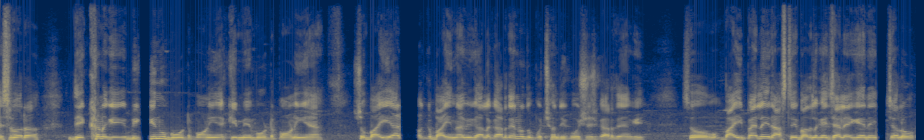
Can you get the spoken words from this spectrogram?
ਇਸ ਵਾਰ ਦੇਖਣਗੇ ਵੀ ਕਿਹਨੂੰ ਵੋਟ ਪਾਉਣੀ ਹੈ, ਕਿਵੇਂ ਵੋਟ ਪਾਉਣੀ ਹੈ। ਸੋ ਬਾਈ ਆ ਬਾਈ ਨਾਲ ਵੀ ਗੱਲ ਕਰਦੇ ਹਾਂ, ਉਹਨਾਂ ਤੋਂ ਪੁੱਛਣ ਦੀ ਕੋਸ਼ਿਸ਼ ਕਰਦੇ ਆਂਗੇ ਸੋ ਬਾਈ ਪਹਿਲਾਂ ਹੀ ਰਸਤੇ ਬਦਲ ਕੇ ਚਲੇ ਗਏ ਨੇ। ਚਲੋ,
